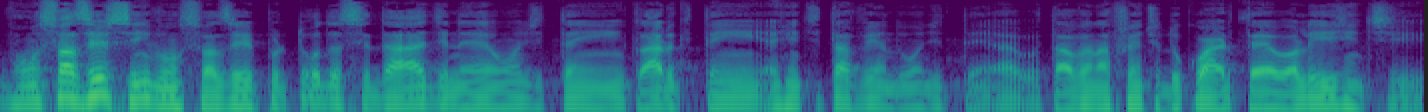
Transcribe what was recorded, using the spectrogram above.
Vamos fazer sim, vamos fazer por toda a cidade, né? Onde tem, claro que tem, a gente está vendo onde tem, eu estava na frente do quartel ali, a gente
